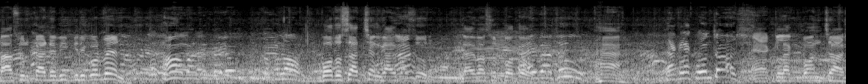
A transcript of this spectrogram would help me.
বাসুর কাটে বিক্রি করবেন? কত চাচ্ছেন গাই বাছুর গাই বাছুর কত হ্যাঁ। এক লাখ পঞ্চাশ। এক লাখ পঞ্চাশ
